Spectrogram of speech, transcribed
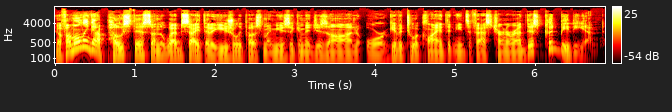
Now, if I'm only going to post this on the website that I usually post my music images on or give it to a client that needs a fast turnaround, this could be the end.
